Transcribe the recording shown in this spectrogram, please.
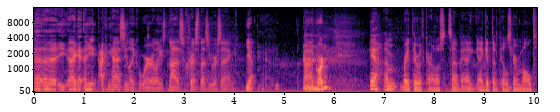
uh, uh, I, get- and I can kind of see like where like it's not as crisp as you were saying. Yeah. Uh, Gordon. Yeah, I'm right there with Carlos. It's not bad. I, I get the Pilsner malt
